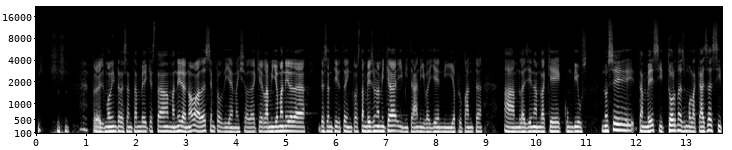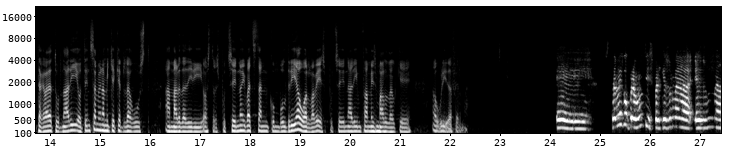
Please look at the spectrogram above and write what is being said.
Però és molt interessant també aquesta manera, no? A vegades sempre ho diem, això, de que la millor manera de, de sentir-te inclòs també és una mica imitant i veient i apropant-te amb la gent amb la que convius. No sé també si tornes molt a casa, si t'agrada tornar-hi o tens també una mica aquest regust a mar de dir-hi, ostres, potser no hi vaig tant com voldria o al revés, potser anar-hi em fa més mal del que hauria de fer-me. Eh, està bé que ho preguntis perquè és una, és una,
